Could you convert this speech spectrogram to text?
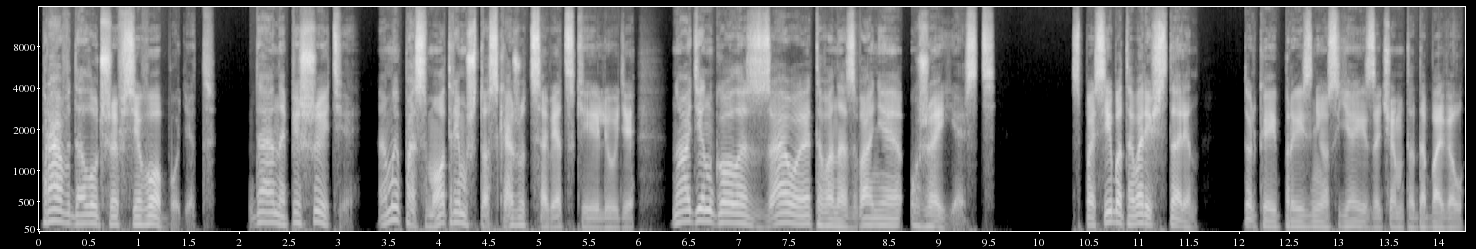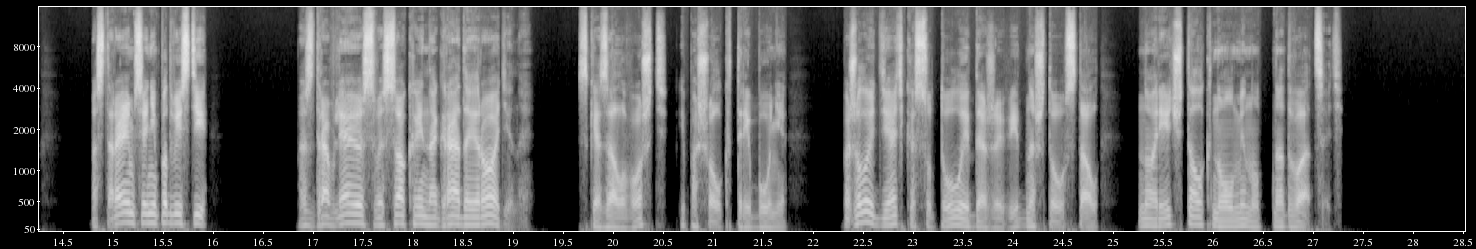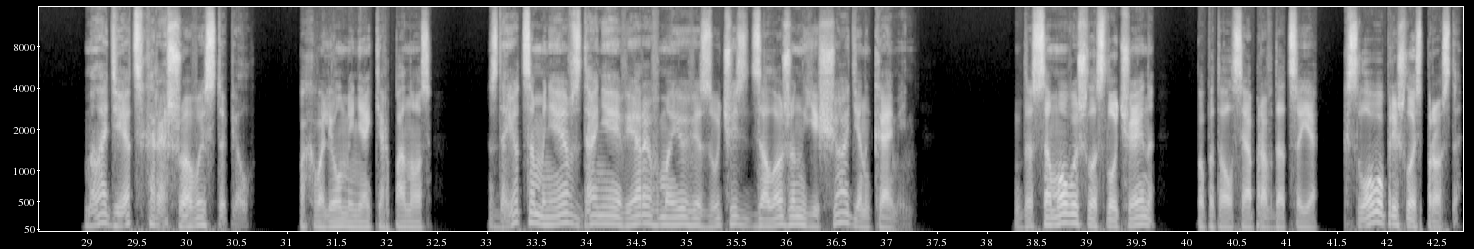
«Правда лучше всего будет». Да, напишите, а мы посмотрим, что скажут советские люди. Но один голос за у этого названия уже есть. «Спасибо, товарищ Сталин», — только и произнес я и зачем-то добавил — Постараемся не подвести. «Поздравляю с высокой наградой Родины», — сказал вождь и пошел к трибуне. Пожилой дядька сутулый, даже видно, что устал, но речь толкнул минут на двадцать. «Молодец, хорошо выступил», — похвалил меня Керпонос. «Сдается мне, в здание веры в мою везучесть заложен еще один камень». «Да само вышло случайно», — попытался оправдаться я. «К слову пришлось просто».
